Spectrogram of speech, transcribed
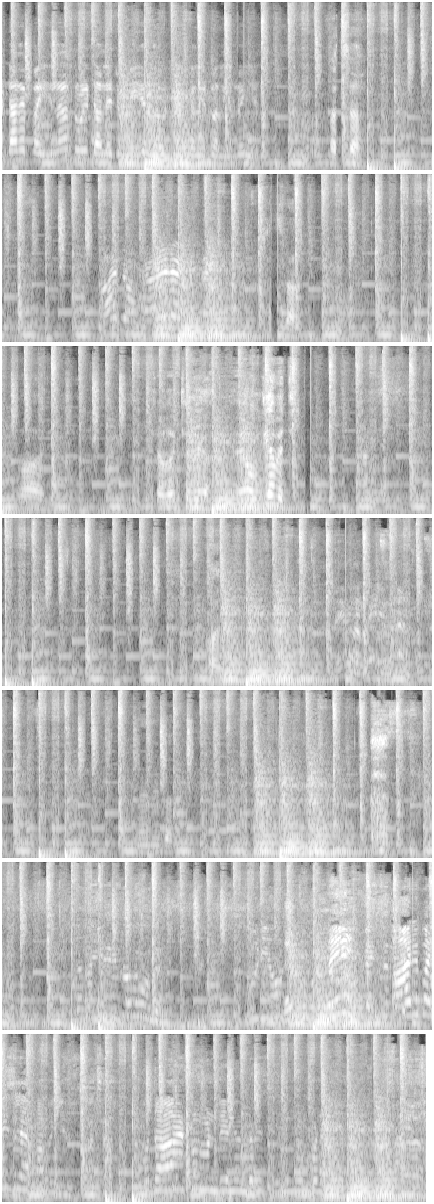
ਦੋ ਸਾਈਡਾਂ ਤੇ ਪਈ ਨਾ ਤੂੰ ਡਾਲੇ ਚੁੱਕੀ ਜਾਂਦਾ ਉੱਚੇ ਕੱਲੇ ਟਰਾਲੀਆਂ ਬਣਾਈਆਂ ਅੱਛਾ। ਆ ਨੌਕਰਾਂ ਨੇ ਰੱਖ ਅੱਛਾ। ਵਾਹ ਜੀ। ਚਲੋ ਇੱਥੇ ਜਗ੍ਹਾ ਇਹ ਆਉਂਦੀਆਂ ਵਿੱਚ? ਵਾਹ ਜੀ। ਨਹੀਂ ਨਹੀਂ ਦੱਸ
